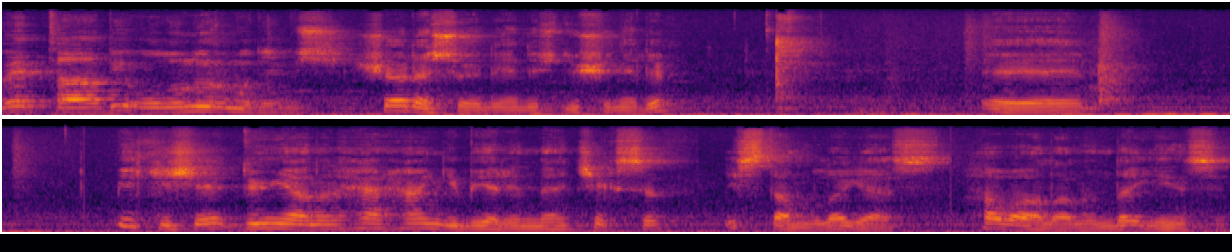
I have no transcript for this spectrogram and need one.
ve tabi olunur mu demiş. Şöyle söyleyeni düşünelim. Ee, bir kişi dünyanın herhangi bir yerinden çıksın, İstanbul'a gelsin. Havaalanında insin.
